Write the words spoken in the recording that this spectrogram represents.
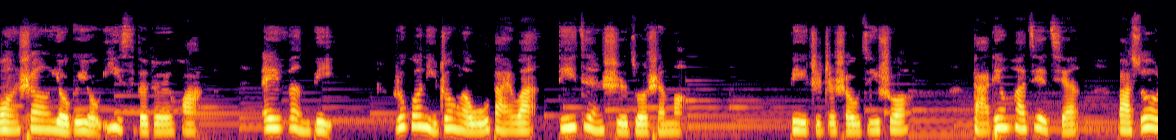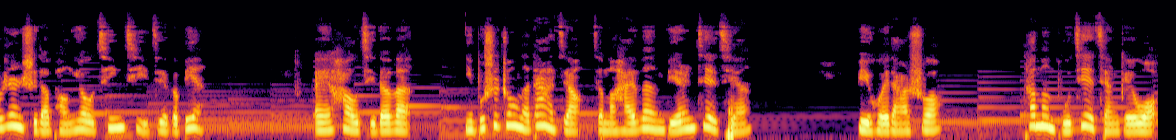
网上有个有意思的对话：A 问 B，如果你中了五百万，第一件事做什么？B 指着手机说：“打电话借钱，把所有认识的朋友亲戚借个遍。”A 好奇地问：“你不是中了大奖，怎么还问别人借钱？”B 回答说：“他们不借钱给我，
